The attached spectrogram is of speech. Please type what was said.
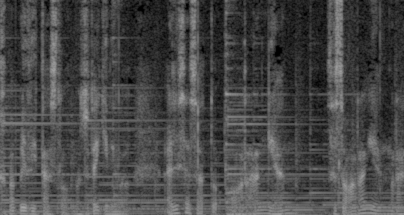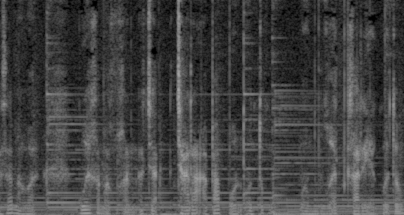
kapabilitas lo. Maksudnya gini loh ada sesuatu orang yang seseorang yang merasa bahwa gue akan melakukan cara apa pun untuk membuat karya gue tuh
